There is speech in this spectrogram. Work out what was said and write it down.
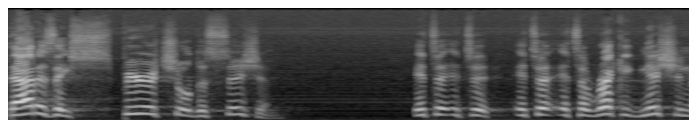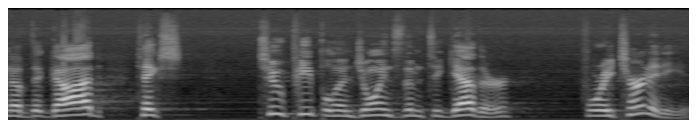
that is a spiritual decision. It's a, it's, a, it's, a, it's a recognition of that God takes two people and joins them together for eternity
